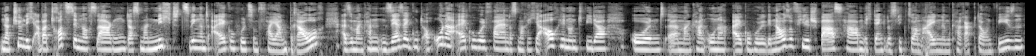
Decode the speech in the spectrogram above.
natürlich aber trotzdem noch sagen, dass man nicht zwingend Alkohol zum Feiern braucht. Also man kann sehr, sehr gut auch ohne Alkohol feiern. Das mache ich ja auch hin und wieder. Und äh, man kann ohne Alkohol genauso viel Spaß haben. Ich denke, das liegt so am eigenen Charakter und Wesen.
